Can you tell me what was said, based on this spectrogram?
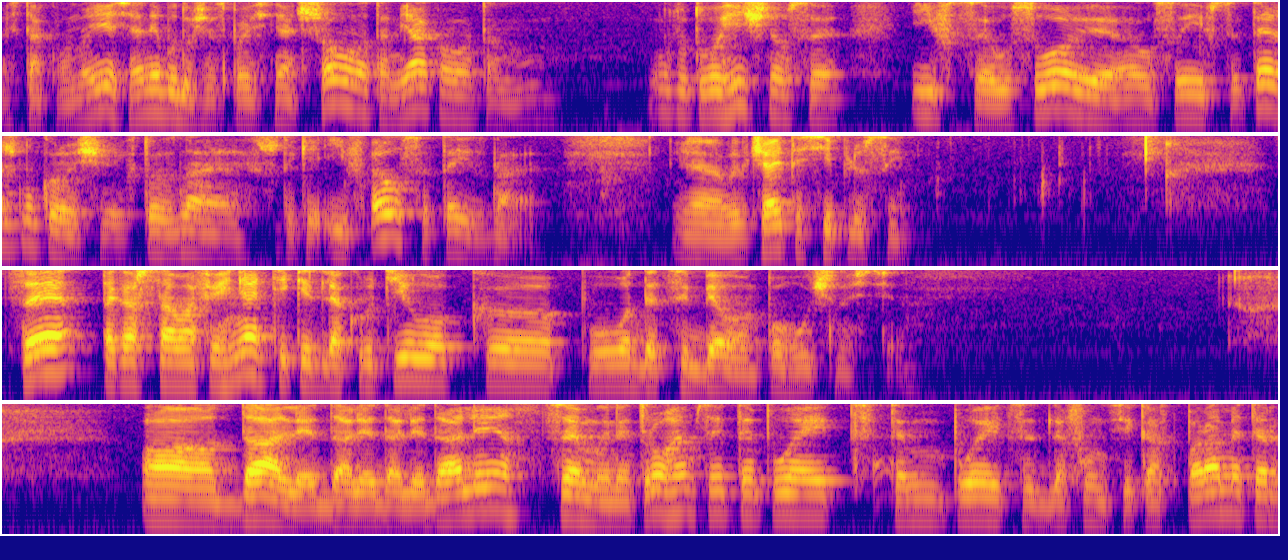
Ось так воно є. Я не буду зараз поясняти, що воно там, як воно там. Ну, тут логічно все. If це условие, else if це теж. Ну, коротше, хто знає, що таке if else, те і знає. Е, Вивчайте C плюси. Це така ж сама фігня, тільки для крутілок е, по децибелам, по гучності. А, далі, далі, далі, далі. Це ми не трогаємо цей темплейт. Темплейт це для функції cast parameter.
